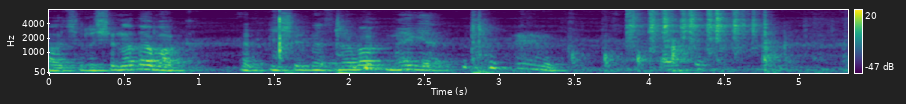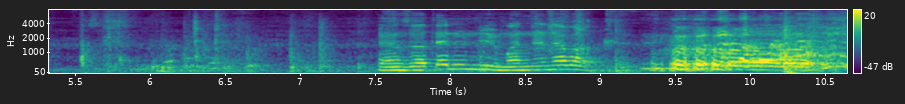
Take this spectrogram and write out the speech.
Açılışına da bak. Hep pişirmesine bakmaya gel. Ben zaten ünlüyüm. Annene bak.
